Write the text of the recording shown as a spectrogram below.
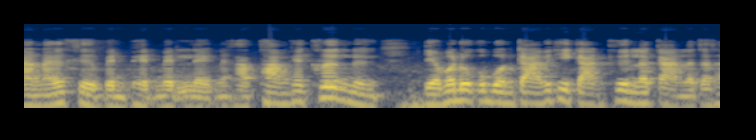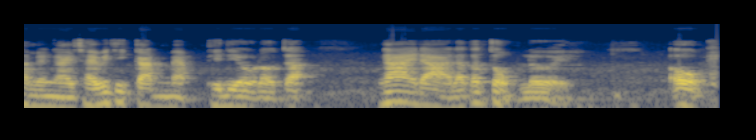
นั่นนะก็คือเป็นเพชรเม็ดเล็กนะครับทำแค่ครึ่งหนึ่งเดี๋ยวมาดูกระบวนการวิธีการขึ้นแล้วกัน เราจะทำยังไงใช้วิธีการแมปทีเดียวเราจะง่ายได้แล้วก็จบเลยโอเค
